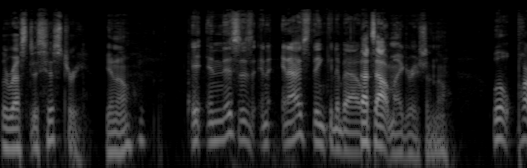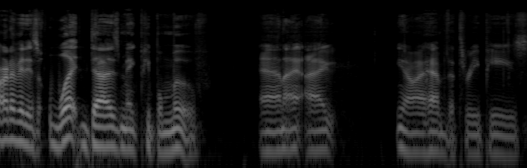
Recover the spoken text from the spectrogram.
the rest is history. You know, and this is, and, and I was thinking about that's out migration though. well, part of it is what does make people move, and I, I, you know, I have the three P's.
